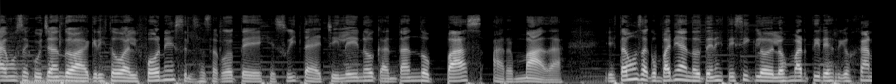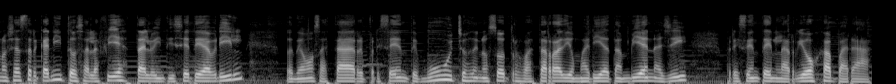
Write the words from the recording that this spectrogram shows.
Estábamos escuchando a Cristóbal Fones, el sacerdote jesuita chileno, cantando Paz Armada. Y estamos acompañándote en este ciclo de los mártires riojanos, ya cercanitos a la fiesta el 27 de abril, donde vamos a estar presentes, muchos de nosotros, va a estar Radio María también allí, presente en La Rioja para,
